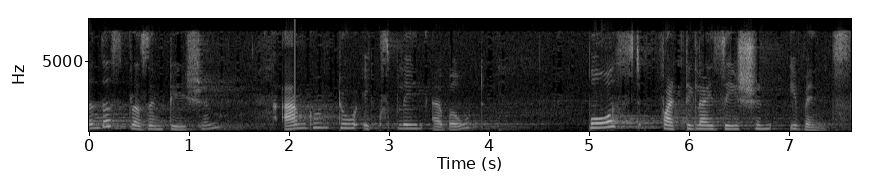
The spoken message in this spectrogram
in this presentation I am going to explain about post fertilization events.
